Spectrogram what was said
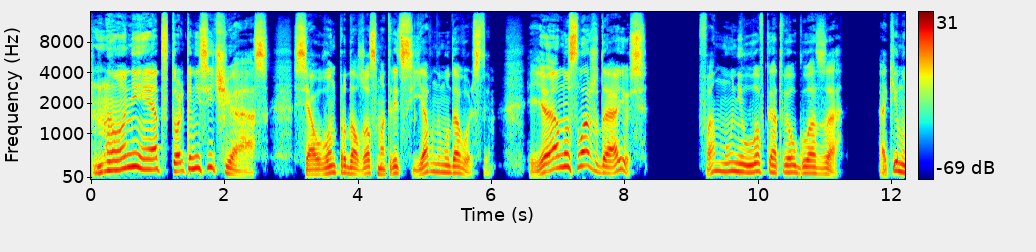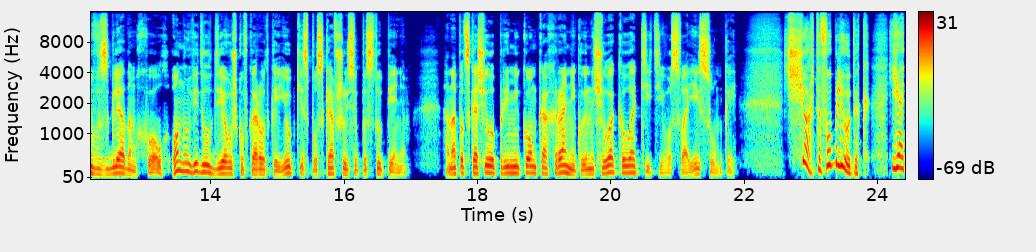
«Ну нет, только не сейчас». Сяо Вон продолжал смотреть с явным удовольствием. «Я наслаждаюсь». Фан Му неловко отвел глаза. Окинув взглядом холл, он увидел девушку в короткой юбке, спускавшуюся по ступеням. Она подскочила прямиком к охраннику и начала колотить его своей сумкой. «Чёртов ублюдок! Я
